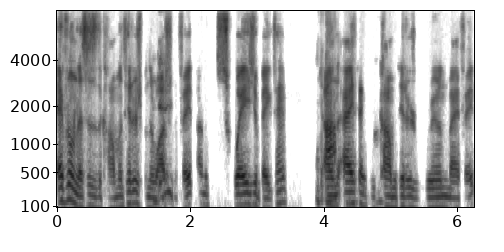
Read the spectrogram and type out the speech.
everyone listens to the commentators when they're watching the fight, and it sways you big time. Um, And I think the commentators ruined my fight.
